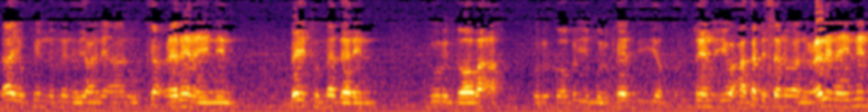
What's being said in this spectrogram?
Laa yukinu minhu yani aanu ka celinaynin baytu madarin guri dhooba ah guri dhooba iyo bulkeed iyo tin iyo waxaa ka dhisan aanu celinaynin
